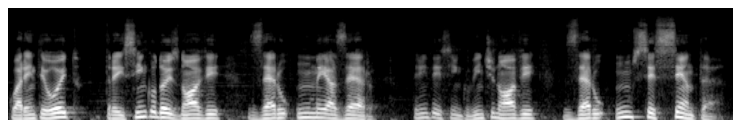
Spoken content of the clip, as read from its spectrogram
48 3529 0160 3529 0160.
